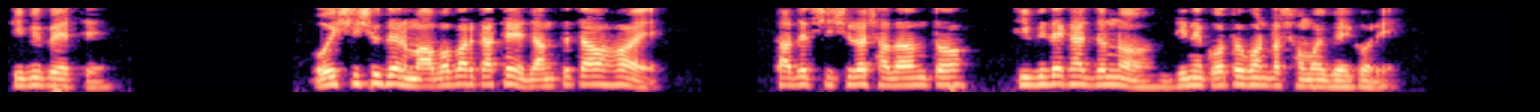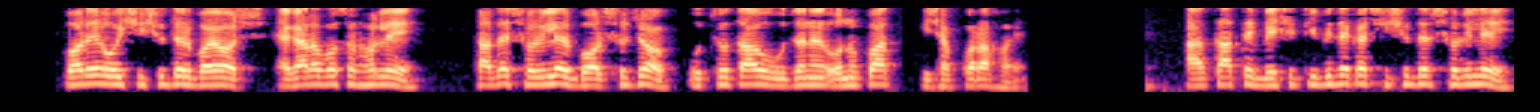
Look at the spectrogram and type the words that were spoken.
টিভি পেয়েছে। ওই শিশুদের মা বাবার কাছে জানতে চাওয়া হয় তাদের শিশুরা সাধারণত টিভি দেখার জন্য দিনে কত ঘণ্টা সময় ব্যয় করে? পরে ওই শিশুদের বয়স এগারো বছর হলে তাদের শরীরের বর সূচক, উচ্চতা ও ওজনের অনুপাত হিসাব করা হয়। আর তাতে বেশি টিভি দেখা শিশুদের শরীরে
